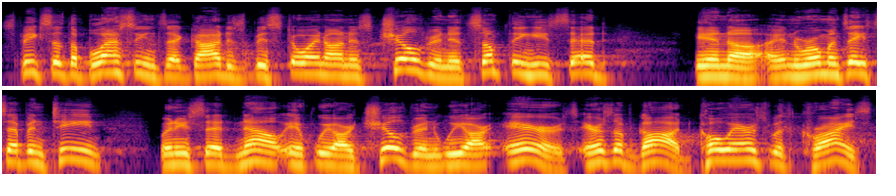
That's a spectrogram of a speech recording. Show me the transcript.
speaks of the blessings that God is bestowing on his children. It's something he said in, uh, in Romans 8 17 when he said, Now, if we are children, we are heirs, heirs of God, co heirs with Christ,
